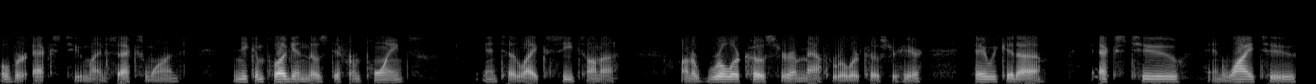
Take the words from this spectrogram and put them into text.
over x2 minus x1. And you can plug in those different points into like seats on a on a roller coaster, a math roller coaster here. Okay, we could uh, x2 and y2,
